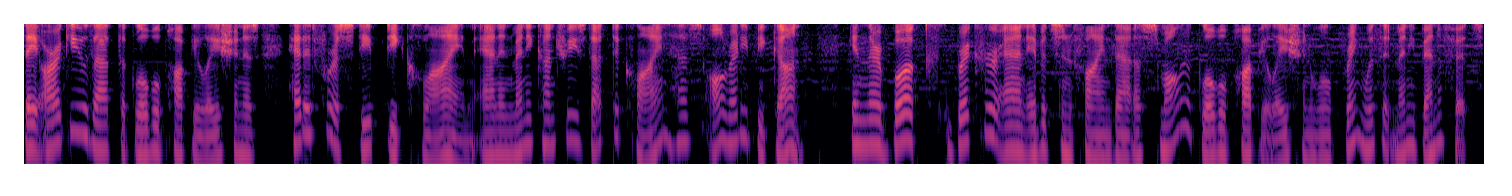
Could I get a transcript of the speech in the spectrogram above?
they argue that the global population is headed for a steep decline, and in many countries, that decline has already begun. In their book, Bricker and Ibbitson find that a smaller global population will bring with it many benefits.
